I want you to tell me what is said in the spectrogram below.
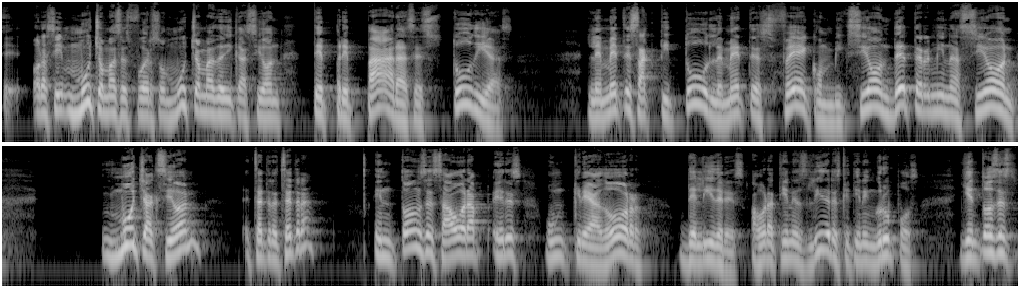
eh, ahora sí, mucho más esfuerzo, mucha más dedicación, te preparas, estudias, le metes actitud, le metes fe, convicción, determinación, mucha acción, etcétera, etcétera, entonces ahora eres un creador de líderes. Ahora tienes líderes que tienen grupos. Y entonces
